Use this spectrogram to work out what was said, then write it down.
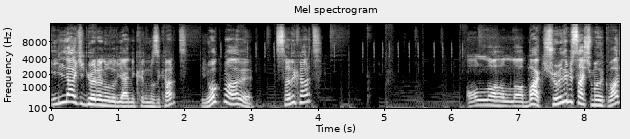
illaki gören olur yani kırmızı kart. Yok mu abi? Sarı kart. Allah Allah. Bak şöyle bir saçmalık var.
